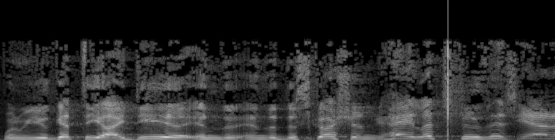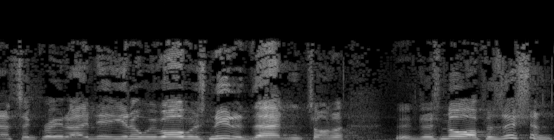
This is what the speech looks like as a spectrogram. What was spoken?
When you get the idea in the, in the discussion, hey, let's do this. Yeah, that's a great idea. You know, we've always needed that and so on. There's no opposition.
